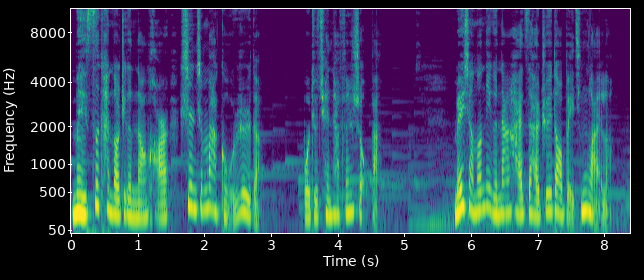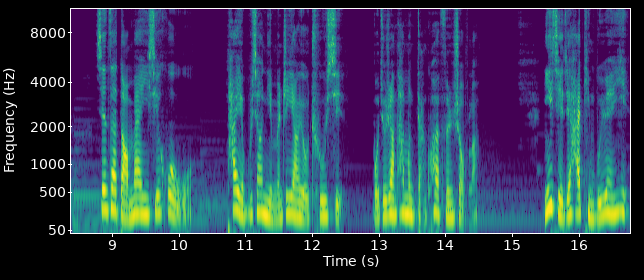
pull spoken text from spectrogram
每次看到这个男孩，甚至骂狗日的。我就劝他分手吧。没想到那个男孩子还追到北京来了，现在倒卖一些货物。他也不像你们这样有出息。我就让他们赶快分手了。你姐姐还挺不愿意，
